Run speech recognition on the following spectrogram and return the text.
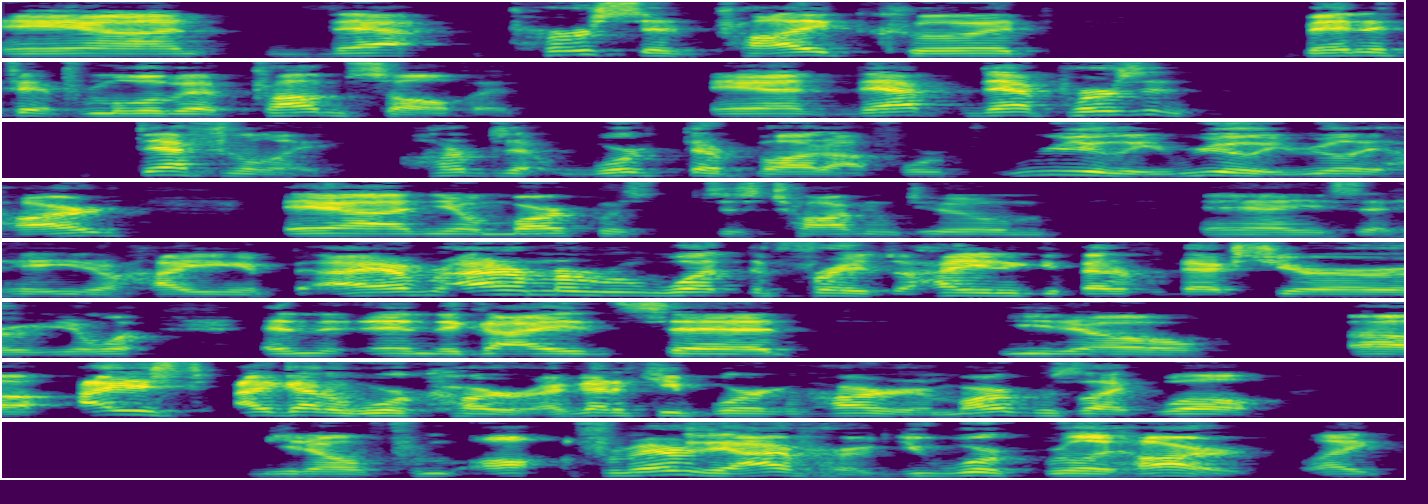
And that person probably could benefit from a little bit of problem solving. And that that person definitely 100% worked their butt off, worked really, really, really hard. And, you know, Mark was just talking to him and he said, Hey, you know, how you get, I, I don't remember what the phrase how you gonna get better for next year, or, you know what? And, and the guy had said, you know, uh, I just, I got to work harder. I got to keep working harder. And Mark was like, well, you know, from all, from everything I've heard, you work really hard. Like,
